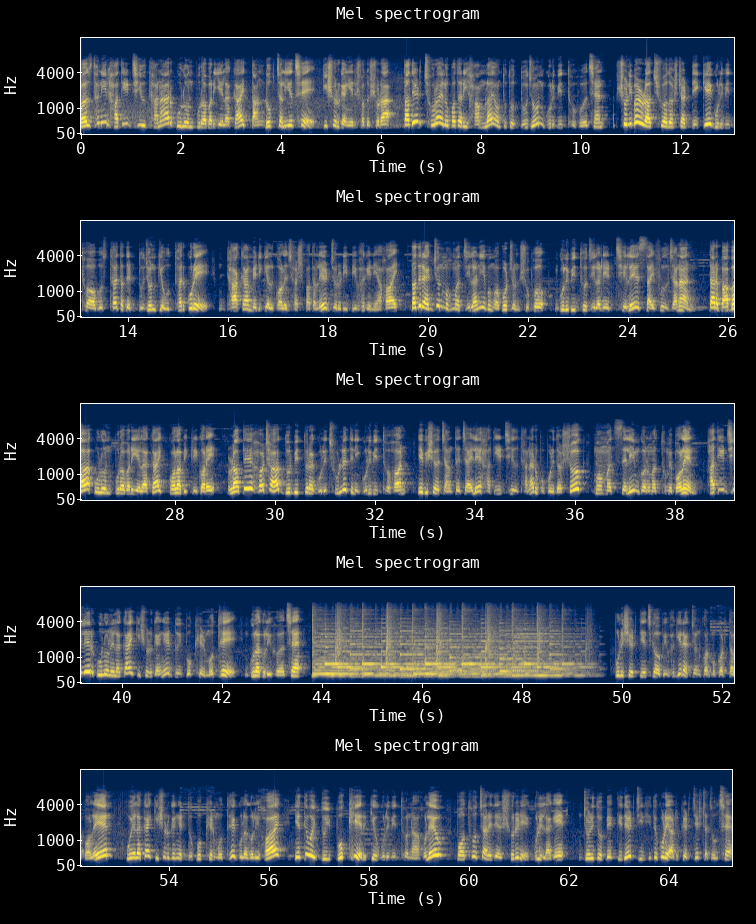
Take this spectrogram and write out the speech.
রাজধানীর হাতিরঝিল থানার উলন পুরাবাড়ি এলাকায় তাণ্ডব চালিয়েছে কিশোর গ্যাংয়ের সদস্যরা। তাদের ছোড়া এলোপাতারি হামলায় অন্তত দুজন গুলিবিদ্ধ হয়েছেন। শনিবার রাত সোয়া দশটার দিকে গুলিবিদ্ধ অবস্থায় তাদের দুজনকে উদ্ধার করে ঢাকা মেডিকেল কলেজ হাসপাতালের জরুরি বিভাগে নেওয়া হয়। তাদের একজন মোহাম্মদ জিলানি এবং অপরজন শুভ। গুলিবিদ্ধ জিলানির ছেলে সাইফুল জানান, তার বাবা উলন পুরাবাড়ি এলাকায় কলা বিক্রি করে। রাতে হঠাৎ দুর্বৃত্তরা গুলি ছুড়লে তিনি গুলিবিদ্ধ হন। এ বিষয়ে জানতে চাইলে হাতিরঝিল থানার উপপরিদর্শক মোহাম্মদ সেলিম গণমাধ্যমে বলেন হাতিরঝিলের উলন এলাকায় কিশোর গ্যাংয়ের দুই পক্ষের মধ্যে গোলাগুলি হয়েছে। পুলিশের তেজগাঁও বিভাগের একজন কর্মকর্তা বলেন, ওই এলাকায় কিশোর গ্যাংয়ের দুপক্ষের মধ্যে গোলাগুলি হয়। এতে ওই দুই পক্ষের কেউ গুলিবিদ্ধ না হলেও পথচারীদের শরীরে গুলি লাগে। জড়িত ব্যক্তিদের চিহ্নিত করে আটকের চেষ্টা চলছে।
